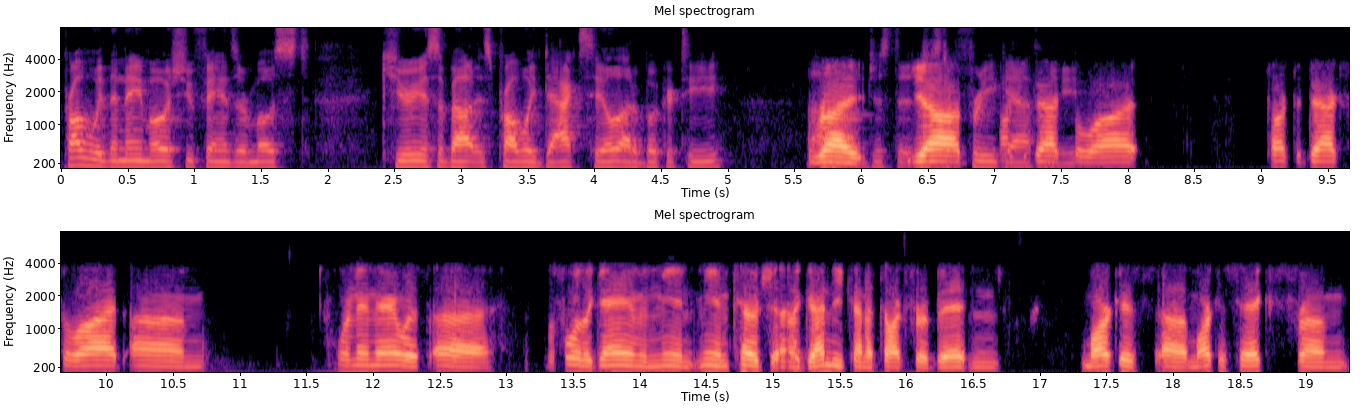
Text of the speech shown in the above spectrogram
probably the name OSU fans are most curious about is probably Dax Hill out of Booker T. Um, right. just a, yeah, just a freak athlete. Dax a lot. Talked to Dax a lot. Um, went in there with uh before the game, and me and me and Coach uh, Gundy kind of talked for a bit, and Marcus uh, Marcus Hicks from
